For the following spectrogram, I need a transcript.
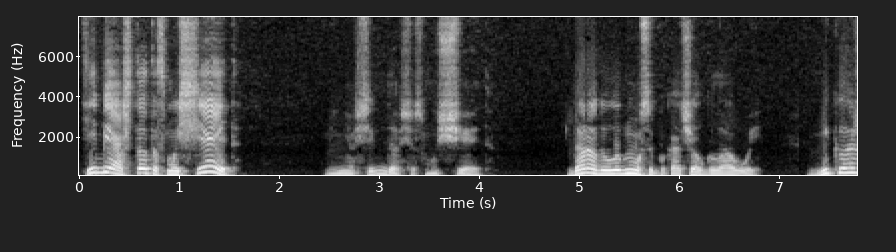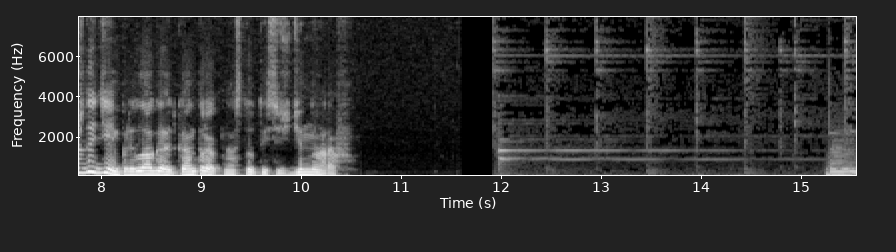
Тебя что-то смущает? Меня всегда все смущает. Дорадо улыбнулся и покачал головой. Не каждый день предлагают контракт на сто тысяч динаров. Thank you.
